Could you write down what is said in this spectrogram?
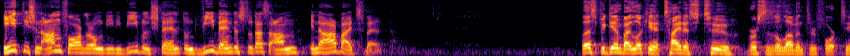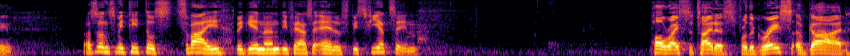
ethischen Anforderungen, die die Bibel stellt, und wie wendest du das an in der Arbeitswelt? Let's begin by looking at Titus 2, verses 11 through 14. Lass uns mit Titus 2 beginnen, die Verse 11 bis 14. Paul writes to Titus, For the grace of God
